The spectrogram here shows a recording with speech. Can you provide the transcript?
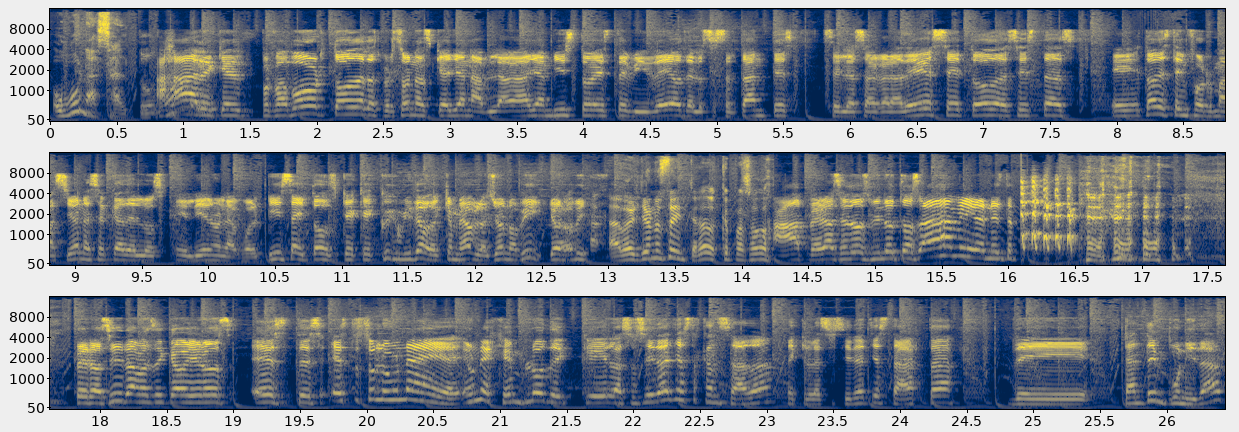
¿Hubo un asalto? Ajá, de que por favor todas las personas que hayan habla- hayan visto este video de los asaltantes se les agradece todas estas eh, toda esta información acerca de los que dieron la golpiza y todos ¿qué, qué, qué video de qué me hablas? Yo no vi, yo no vi. A ver, yo no estoy enterado. ¿Qué pasó? Ah, pero hace dos minutos. Ah, miren este. Pero sí, damas y caballeros, este es, esto es solo una, eh, un ejemplo de que la sociedad ya está cansada, de que la sociedad ya está harta de tanta impunidad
